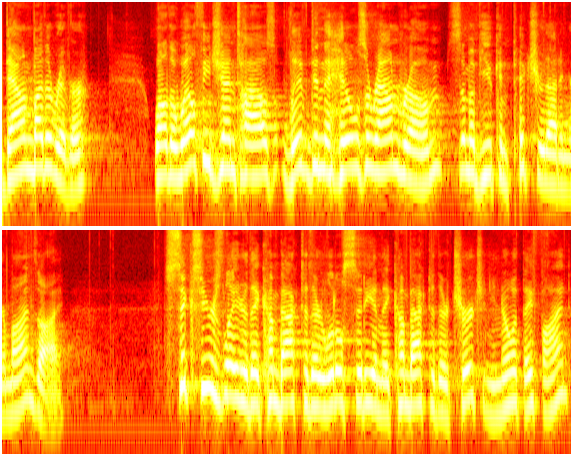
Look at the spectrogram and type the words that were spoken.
down by the river while the wealthy Gentiles lived in the hills around Rome. Some of you can picture that in your mind's eye. Six years later, they come back to their little city and they come back to their church, and you know what they find?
